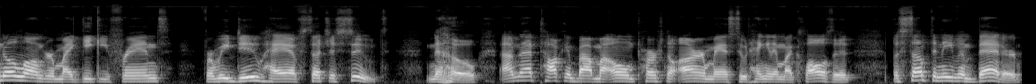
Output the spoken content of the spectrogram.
no longer, my geeky friends, for we do have such a suit. No, I'm not talking about my own personal Iron Man suit hanging in my closet, but something even better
